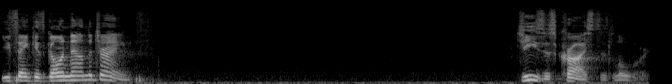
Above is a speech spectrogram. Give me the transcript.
you think is going down the drain. Jesus Christ is Lord.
